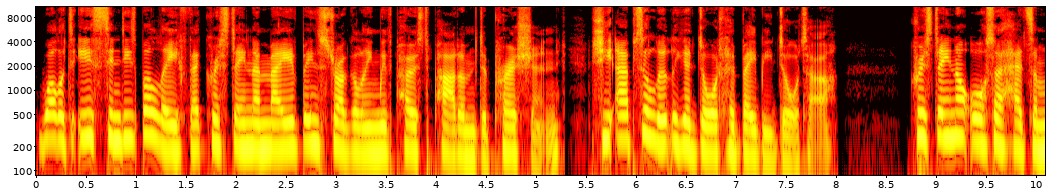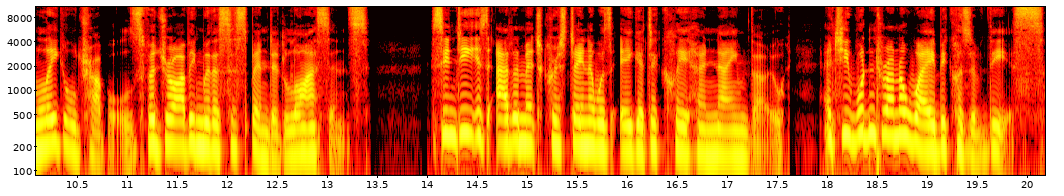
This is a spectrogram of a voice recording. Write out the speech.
While it is Cindy's belief that Christina may have been struggling with postpartum depression, she absolutely adored her baby daughter. Christina also had some legal troubles for driving with a suspended licence. Cindy is adamant Christina was eager to clear her name, though, and she wouldn't run away because of this.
